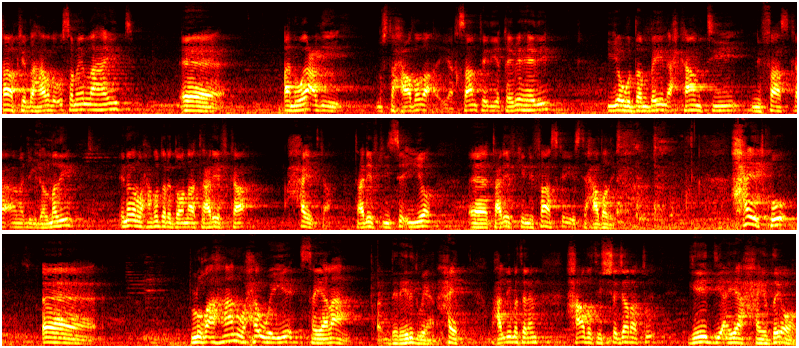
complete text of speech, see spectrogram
Qaabkii dahaarada u samayn lahayd anwaacdii mustaxaadada iyo aqsaamteedii iyo qaybaheedii iyo ugu dambayn axkaamtii nifaaska ama dhigdhalmadii innaguna waxaan ku dari doonaa tacriifka xaydka tacriifkiisa iyo tacriifkii nifaaska iyo istixaadadii. Xaydku luq ahaan waxaa weeye sayalaan dareerid weyaan xayd waxaa la dhihi maalan xaadat ishajaratu ayaa xayday oo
